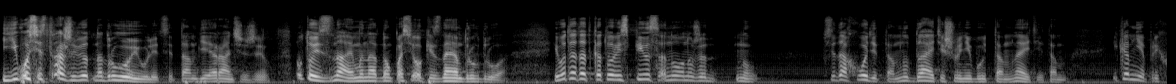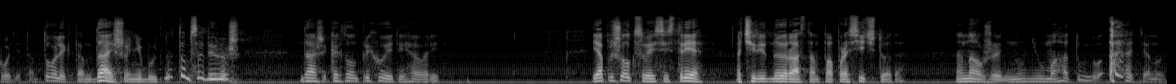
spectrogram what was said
И его сестра живет на другой улице, там, где я раньше жил. Ну, то есть знаем, мы на одном поселке знаем друг друга. И вот этот, который спился, ну, он уже, ну, всегда ходит там, ну, дайте что-нибудь там, знаете, там, и ко мне приходит, там, Толик, там, дай что-нибудь, ну, там соберешь. Даже как-то он приходит и говорит, я пришел к своей сестре очередной раз там попросить что-то. Она уже, ну, не в моготу его тянуть.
